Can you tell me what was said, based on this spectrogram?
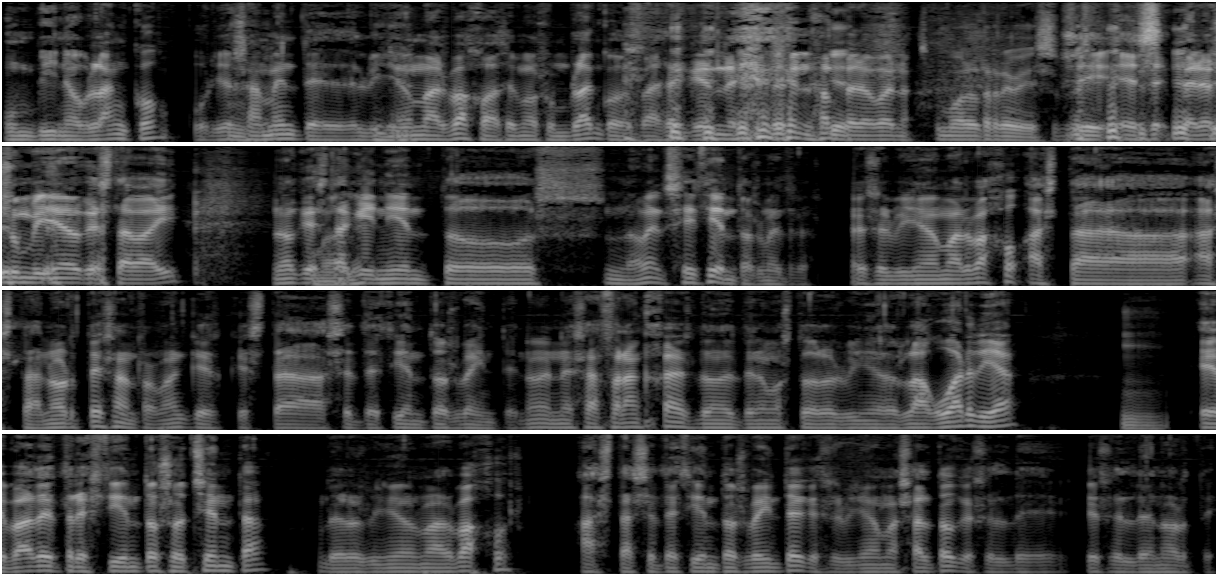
un vino blanco. Curiosamente, del viñedo más bajo hacemos un blanco, me parece que no, pero bueno. Es como al revés. ¿no? Sí, es- pero es un viñedo que estaba ahí, ¿no? Que está a Vale. 500, no, 600 metros. Es el viñedo más bajo hasta, hasta norte, San Román, que, que está a 720, ¿no? En esa franja es donde tenemos todos los viñedos. La Guardia Mm. eh, va de 380, de los viñedos más bajos, hasta 720, que es el viñedo más alto, que es el de, que es el de norte.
